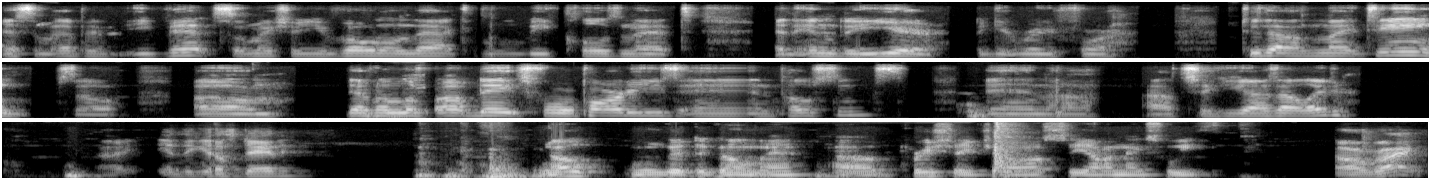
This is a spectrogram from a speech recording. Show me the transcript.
and some epic events. So make sure you vote on that because we'll be closing that at the end of the year to get ready for 2019. So um, definitely look for updates for parties and postings. And uh, I'll check you guys out later. All right, anything else, Danny? Nope, I'm good to go, man. I appreciate y'all. I'll see y'all next week. All right.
